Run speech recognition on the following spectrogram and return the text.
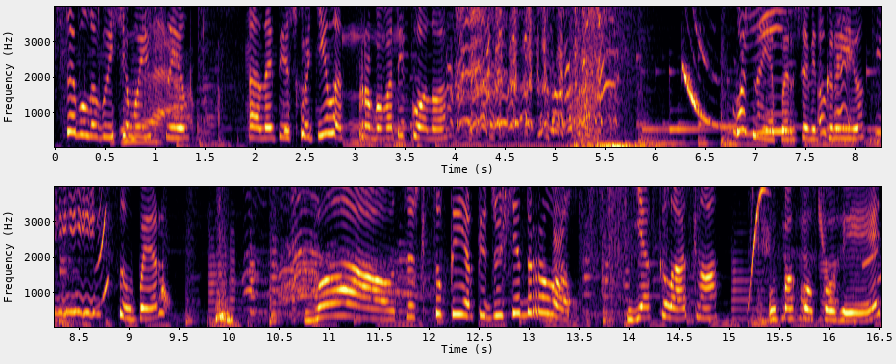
це було вище моїх сил. Але ти ж хотіла спробувати коло. Можна я перше відкрию? Супер. Вау! Це ж цукерки Juicy Drop! Як класно! Упаковку геть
